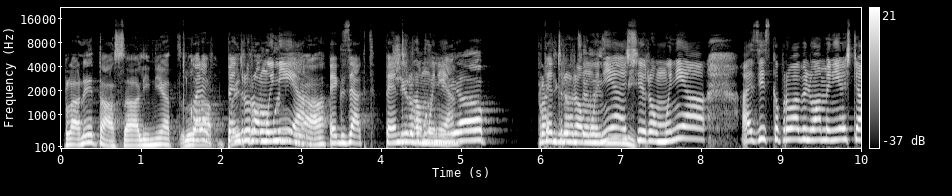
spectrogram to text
planeta s-a aliniat Corect, la, pentru, pentru România, România. Exact, pentru și România. România Practic pentru România nimic. și România a zis că probabil oamenii ăștia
